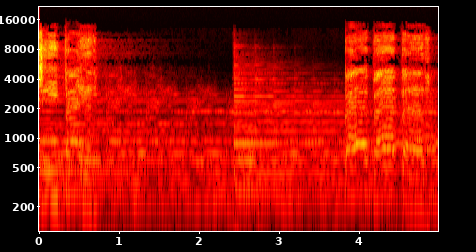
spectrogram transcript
she bad. Bad, bad, bad.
